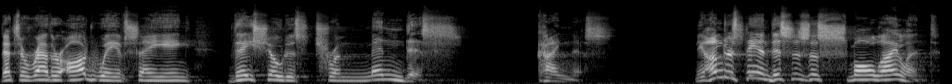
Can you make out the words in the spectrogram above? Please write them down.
That's a rather odd way of saying they showed us tremendous kindness. Now, understand this is a small island.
